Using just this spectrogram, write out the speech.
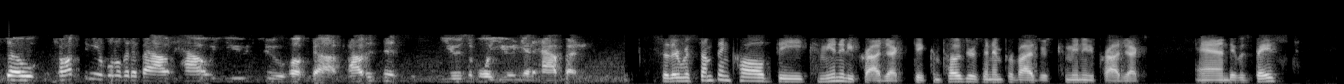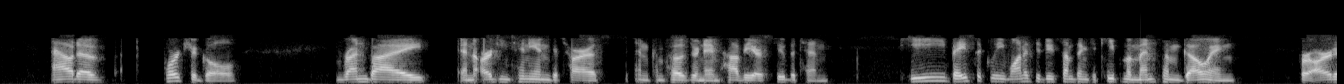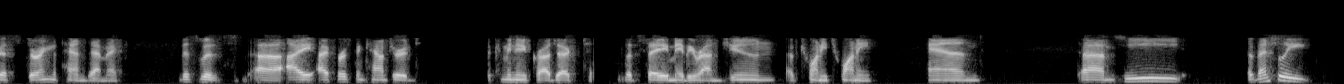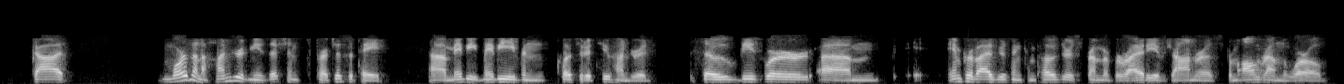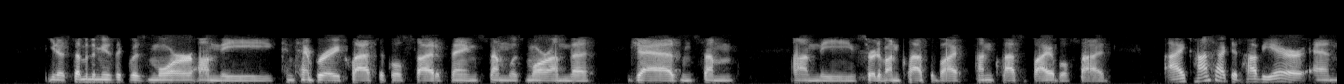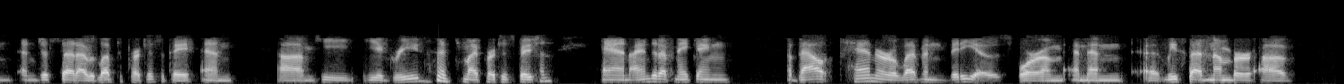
So, talk to me a little bit about how you two hooked up. How did this usable union happen? So, there was something called the Community Project, the Composers and Improvisers Community Project, and it was based out of Portugal, run by an Argentinian guitarist and composer named Javier Subatin. He basically wanted to do something to keep momentum going for artists during the pandemic this was uh, I, I first encountered the community project, let's say maybe around June of 2020, and um, he eventually got more than a hundred musicians to participate, uh, maybe maybe even closer to 200. So these were um, improvisers and composers from a variety of genres from all around the world you know, some of the music was more on the contemporary classical side of things, some was more on the jazz, and some on the sort of unclassifi- unclassifiable side. I contacted Javier and and just said I would love to participate, and um, he he agreed to my participation, and I ended up making about ten or eleven videos for him, and then at least that number of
